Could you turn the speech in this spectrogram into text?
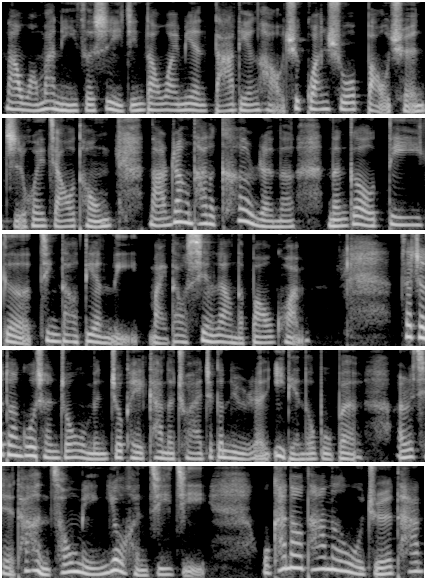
那王曼妮则是已经到外面打点好，去关说保全、指挥交通，那让他的客人呢能够第一个进到店里买到限量的包款。在这段过程中，我们就可以看得出来，这个女人一点都不笨，而且她很聪明又很积极。我看到她呢，我觉得她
